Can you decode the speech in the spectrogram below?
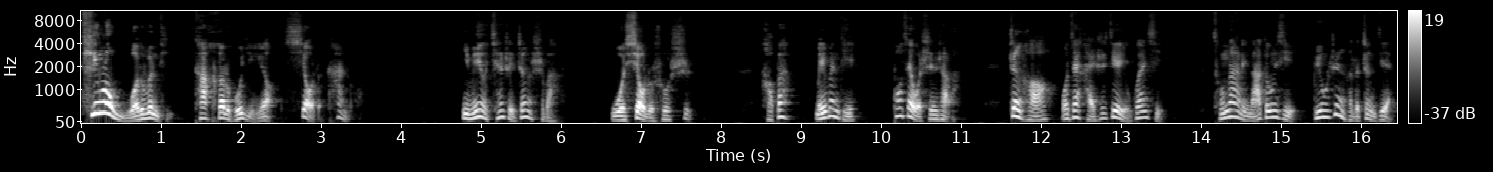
听了我的问题，他喝了口饮料，笑着看着我：“你没有潜水证是吧？”我笑着说：“是。”好吧，没问题，包在我身上了。正好我在海世界有关系，从那里拿东西不用任何的证件，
